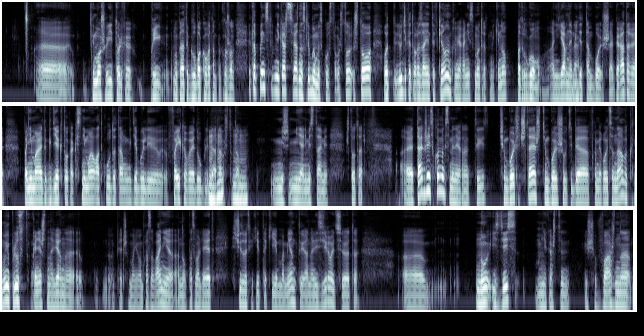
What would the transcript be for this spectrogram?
э, ты можешь увидеть только при, ну, когда ты глубоко в этом погружен. Это, в принципе, мне кажется, связано с любым искусством. Что, что вот люди, которые заняты в кино, например, они смотрят на кино по-другому. Они явно Да. видят там больше. Операторы понимают, где кто как снимал, откуда там, где были фейковые дубли, да, Мгм, там что там мгм. меш- меняли местами что-то. Э, Также и с комиксами, наверное. Ты чем больше читаешь, тем больше у тебя формируется навык. Ну и плюс, конечно, наверное, опять же, мое образование, оно позволяет считывать какие-то такие моменты, анализировать все это. Э, Ну и здесь, мне кажется, еще важно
